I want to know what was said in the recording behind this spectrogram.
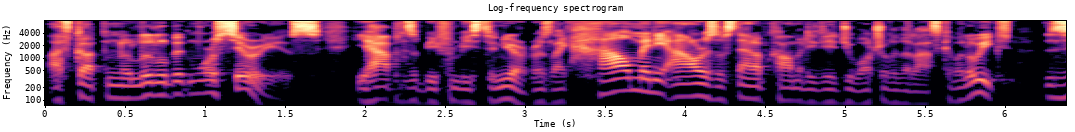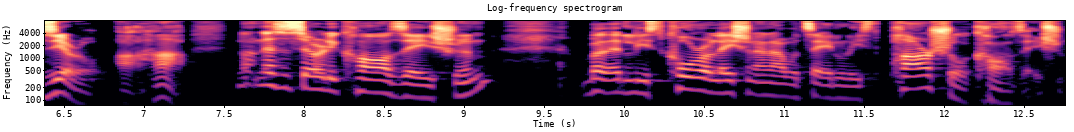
I've gotten a little bit more serious. He happens to be from Eastern Europe. I was like, How many hours of stand up comedy did you watch over the last couple of weeks? Zero. Aha. Not necessarily causation, but at least correlation, and I would say at least partial causation.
